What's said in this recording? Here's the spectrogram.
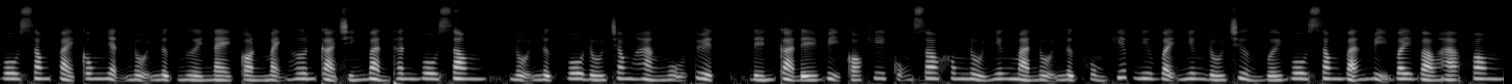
vô song phải công nhận nội lực người này còn mạnh hơn cả chính bản thân vô song. Nội lực vô đối trong hàng ngũ tuyệt, đến cả đế vị có khi cũng so không nổi nhưng mà nội lực khủng khiếp như vậy nhưng đối trưởng với vô song vẫn bị vây vào hạ phong.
